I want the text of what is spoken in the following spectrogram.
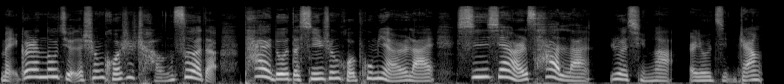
每个人都觉得生活是橙色的，太多的新生活扑面而来，新鲜而灿烂，热情啊而又紧张。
